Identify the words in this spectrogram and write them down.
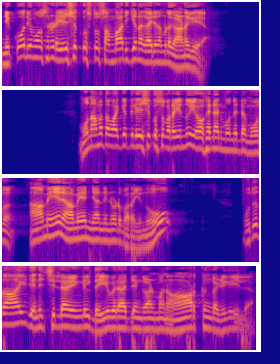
നിക്കോദിമോസിനോട് യേശുക്രിസ്തു സംവാദിക്കുന്ന കാര്യം നമ്മൾ കാണുകയാണ്. മൂന്നാമത്തെ വാക്യത്തിൽ യേശുക്രിസ്തു പറയുന്നു യോഹനാൻ മൂന്നിന്റെ മൂന്ന്. ആമേൻ ആമേൻ ഞാൻ നിന്നോട് പറയുന്നു പുതുതായി ജനിച്ചില്ല എങ്കിൽ ദൈവരാജ്യം കാണുവാൻ ആർക്കും കഴിയുകയില്ല.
